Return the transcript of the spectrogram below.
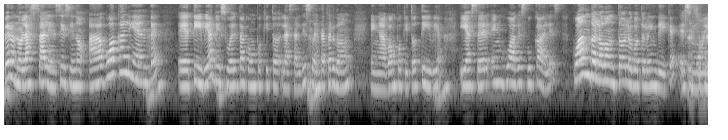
pero no la sal en sí, sino agua caliente, eh, tibia, disuelta con un poquito, la sal disuelta, perdón, en agua un poquito tibia y hacer enjuagues bucales cuando el odontólogo te lo indique, es muy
